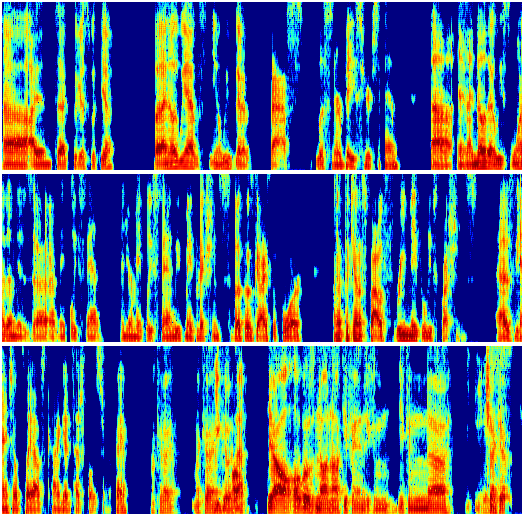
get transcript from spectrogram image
Uh, I didn't clear this with you, but I know we have, you know, we've got a vast listener base here, Sam. Uh, and I know that at least one of them is a Maple Leafs fan, and you're a Maple Leafs fan. We've made predictions about those guys before. I'm going to put you on the spot with three Maple Leafs questions as the NHL playoffs kind of get a touch closer. Okay. Okay. Okay. You go with all, that? Yeah. All, all, those non-hockey fans, you can you can, uh, you can check just, out.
